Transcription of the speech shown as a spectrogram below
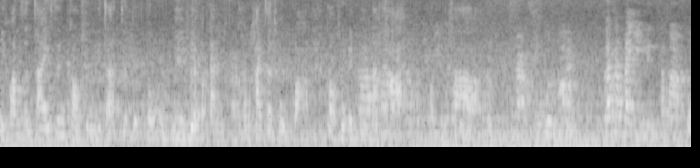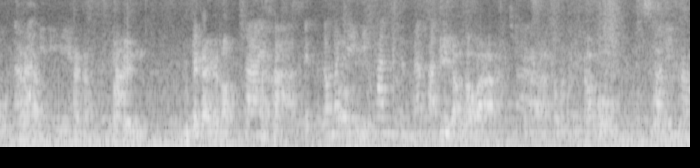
มีความสนใจ ซึ่งกองทุนนี้จะจุดเด่นตรงมีเบี้ยประกันค่อนข้างจะถูกกว่ากองทุนอื่นๆนะคะขอบคุณค่ะค่ะคุณหมอ ก็จะไปอีกหนึ่งสมาคมนะใช่คะครับทีนี้ใช่ครับก็เป็นอยู่ใกล้ๆกันเนาะใช่ค่ะ เป็นเจ้าหน้าที่อีกท่านหนึ่งนะคะ ที่อัมพวาใช่ อ่าสวัสดีครับผม สวัสดีค่ะ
